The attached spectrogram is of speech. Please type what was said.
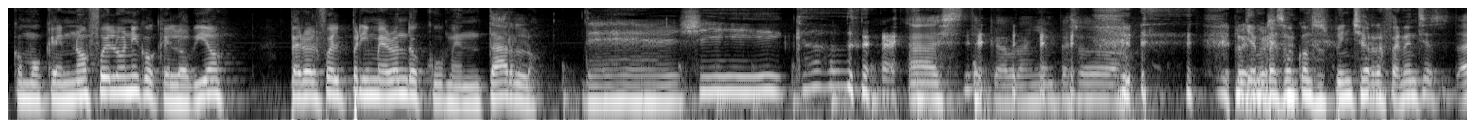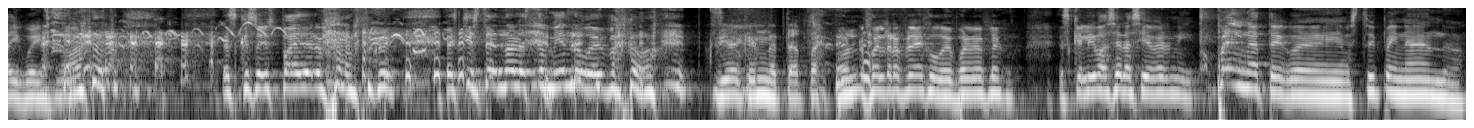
Como que no fue el único que lo vio, pero él fue el primero en documentarlo. There she goes. Ah, este cabrón ya empezó. Ya empezó con sus pinches referencias. Ay, güey, no. Es que soy Spider-Man, güey. Es que ustedes no lo están viendo, güey, pero. Sí, va a una tapa. Un- Fue el reflejo, güey, fue el reflejo. Es que le iba a hacer así a Bernie. Peínate, güey, me estoy peinando.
